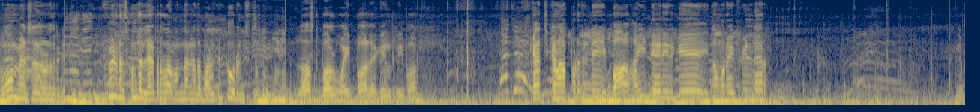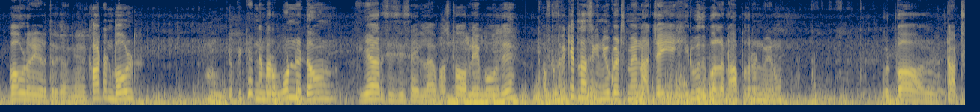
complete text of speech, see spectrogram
நோ மேன்ஸில் விழுந்திருக்கு. ஃபீல்டர்ஸ் கொஞ்சம் லேட்டராக தான் வந்தாங்க அந்த பாலுக்கு two runs last ball wide ball again re ball கேட்ச்க்கான ஆப்பர்ச்சுனிட்டி பால் ஹைட் ஏறி இருக்கு. இந்த முறை ஃபீல்டர் இங்கே பவுலரே எடுத்திருக்காருங்க. Caught and bowled wicket number ஒன்று டவுன் ஏஆர்சிசி சைடில் ஃபஸ்ட் ஓவர்லேயே போகுது. After wicket losing new batsman Ajay இருபது பாலில் நாற்பது ரன் வேணும். Good ball dot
